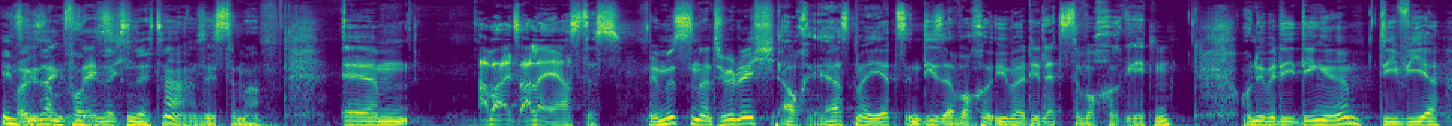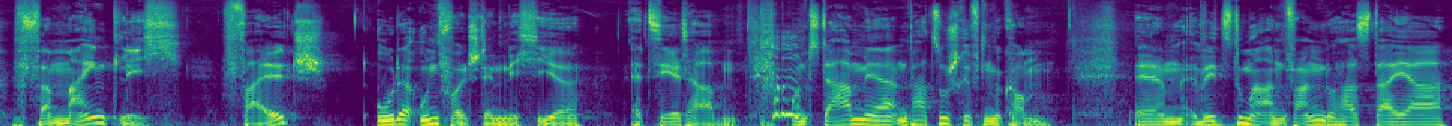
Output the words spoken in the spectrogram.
Insgesamt Folge 66. Ah, siehst du mal. Ähm, aber als allererstes, wir müssen natürlich auch erstmal jetzt in dieser Woche über die letzte Woche reden und über die Dinge, die wir vermeintlich falsch oder unvollständig hier erzählt haben. Und da haben wir ein paar Zuschriften bekommen. Ähm, willst du mal anfangen? Du hast da ja,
